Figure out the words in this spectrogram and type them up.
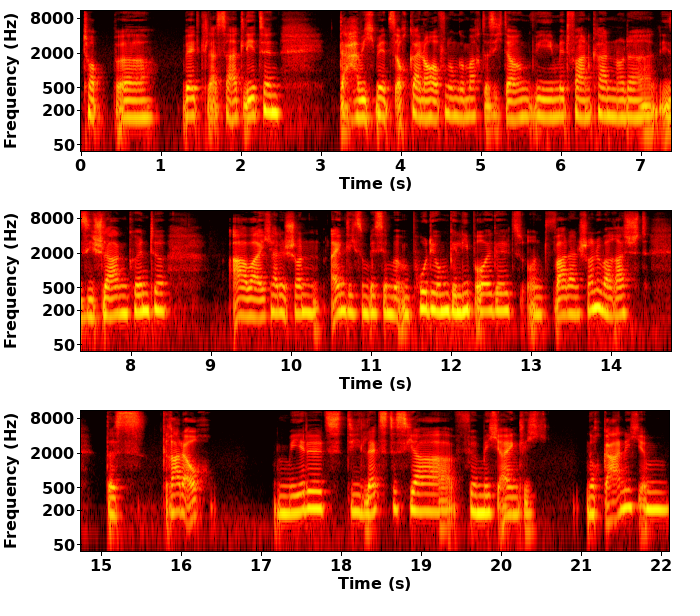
Top äh, Weltklasse Athletin. Da habe ich mir jetzt auch keine Hoffnung gemacht, dass ich da irgendwie mitfahren kann oder sie schlagen könnte. Aber ich hatte schon eigentlich so ein bisschen mit dem Podium geliebäugelt und war dann schon überrascht, dass gerade auch Mädels, die letztes Jahr für mich eigentlich noch gar nicht im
